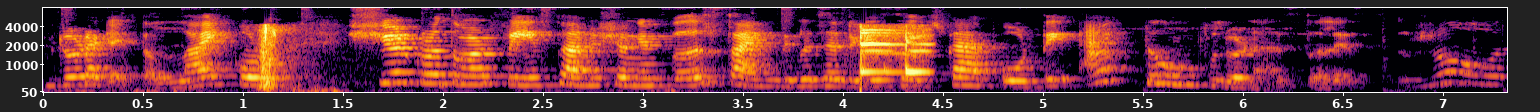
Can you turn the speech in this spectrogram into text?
ভিডিওটাকে একটা লাইক করো শেয়ার করো তোমার ফ্রেন্ডস ফ্যামিলির সঙ্গে ফার্স্ট টাইম দেখলে চ্যানেলটাকে সাবস্ক্রাইব করতে একদম ভুলো না। রোল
